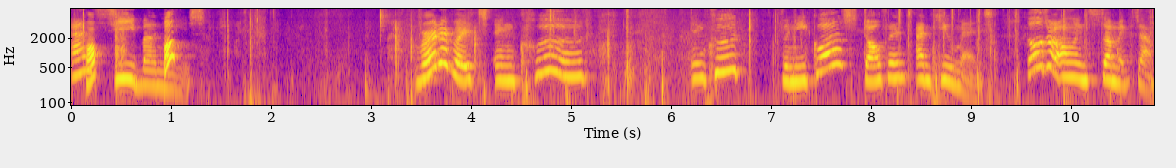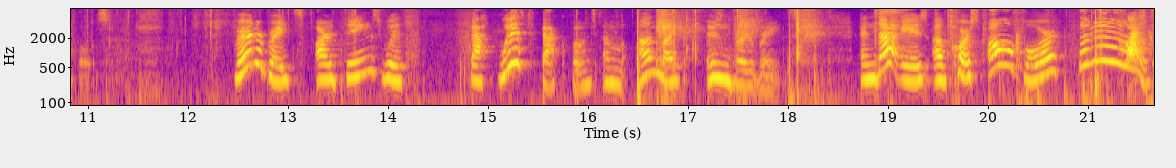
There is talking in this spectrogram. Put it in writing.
And Hop. sea bunnies. Vertebrates include include boniquas, dolphins, and humans. Those are only some examples. Vertebrates are things with back with backbones, un- unlike invertebrates. And that is, of course, all for the news.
